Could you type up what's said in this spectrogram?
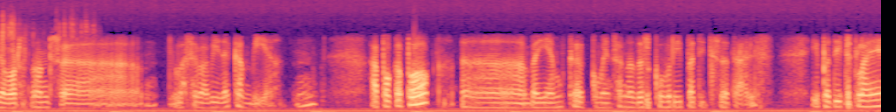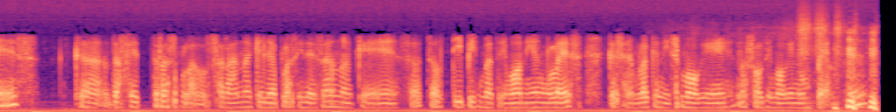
llavors, doncs, eh, la seva vida canvia. Mm? a poc a poc eh, veiem que comencen a descobrir petits detalls i petits plaers que de fet trasbalsaran aquella placidesa en el que, saps, el típic matrimoni anglès que sembla que ni es mogui, no se'ls mogui ni un pèl. Eh?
